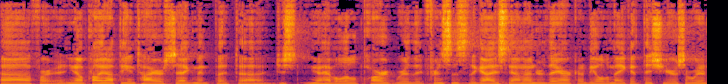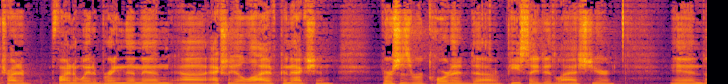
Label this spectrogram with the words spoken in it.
uh, for you know probably not the entire segment, but uh, just you know have a little part where, the, for instance, the guys down under they aren't going to be able to make it this year, so we're going to try to find a way to bring them in uh, actually a live connection versus a recorded uh, piece they did last year, and.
